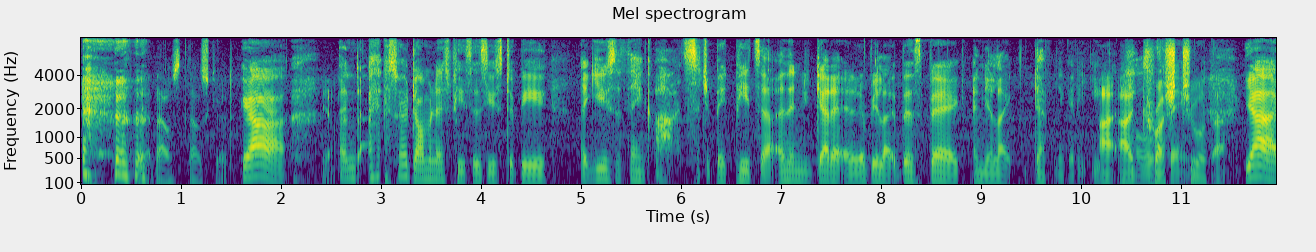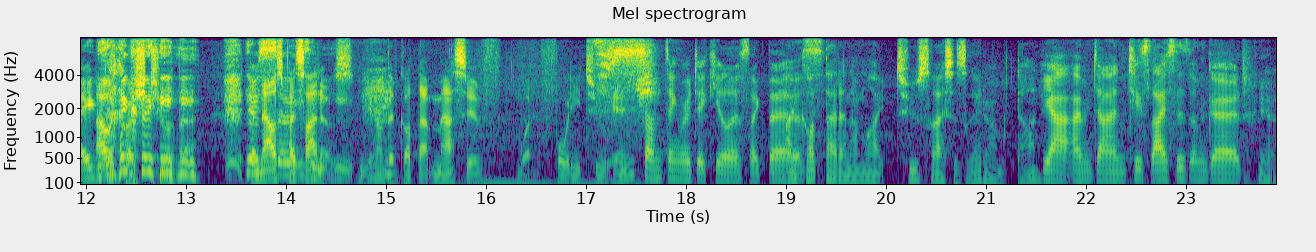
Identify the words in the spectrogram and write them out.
yeah, that was that was good. Yeah. Yeah. And I I swear Domino's pizzas used to be like you used to think, oh, it's such a big pizza, and then you'd get it and it'd be like this big, and you're like definitely gonna eat. I, I'd crush thing. two of that. Yeah, exactly. I would crush two of that. But now it's so easy Paisanos. You know, they've got that massive what 42 inch. Something ridiculous like this. I got that and I'm like two slices later I'm done. Yeah, I'm done. Two slices, I'm good. Yeah.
